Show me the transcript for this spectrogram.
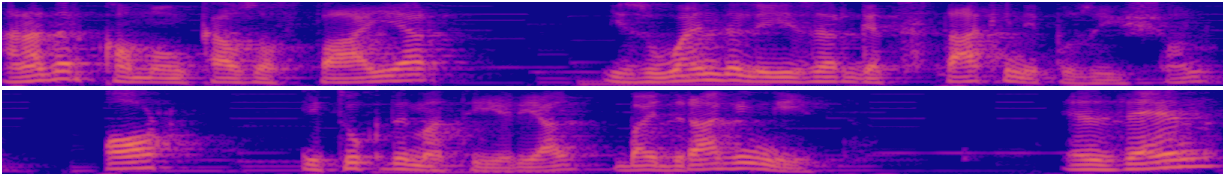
Another common cause of fire is when the laser gets stuck in a position or it took the material by dragging it, and then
